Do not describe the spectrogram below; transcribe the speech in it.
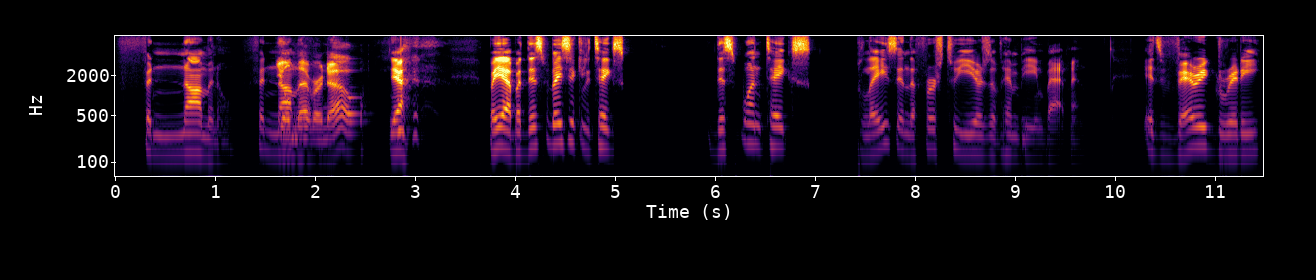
phenomenal, phenomenal. You'll never know. Yeah. but yeah, but this basically takes this one takes place in the first 2 years of him being Batman. It's very gritty.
